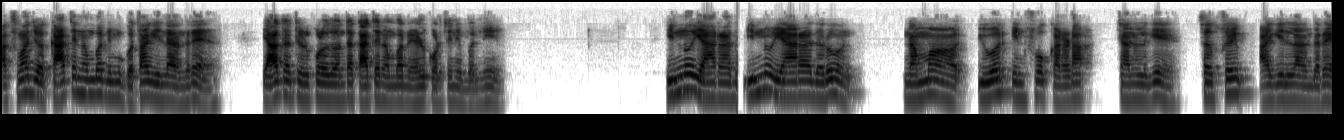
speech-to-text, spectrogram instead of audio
ಅಕಸ್ಮಾತ್ ಇವಾಗ ಖಾತೆ ನಂಬರ್ ನಿಮ್ಗೆ ಗೊತ್ತಾಗಿಲ್ಲ ಅಂದರೆ ಯಾವ ಥರ ತಿಳ್ಕೊಳ್ಳೋದು ಅಂತ ಖಾತೆ ನಂಬರ್ನ ಹೇಳ್ಕೊಡ್ತೀನಿ ಬನ್ನಿ. ಇನ್ನು ಯಾರಾದ, ಇನ್ನು ಯಾರಾದರೂ ನಮ್ಮ ಯುವರ್ ಇನ್ಫೋ ಕನ್ನಡ ಚಾನಲ್ಗೆ ಸಬ್ಸ್ಕ್ರೈಬ್ ಆಗಿಲ್ಲ ಅಂದರೆ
